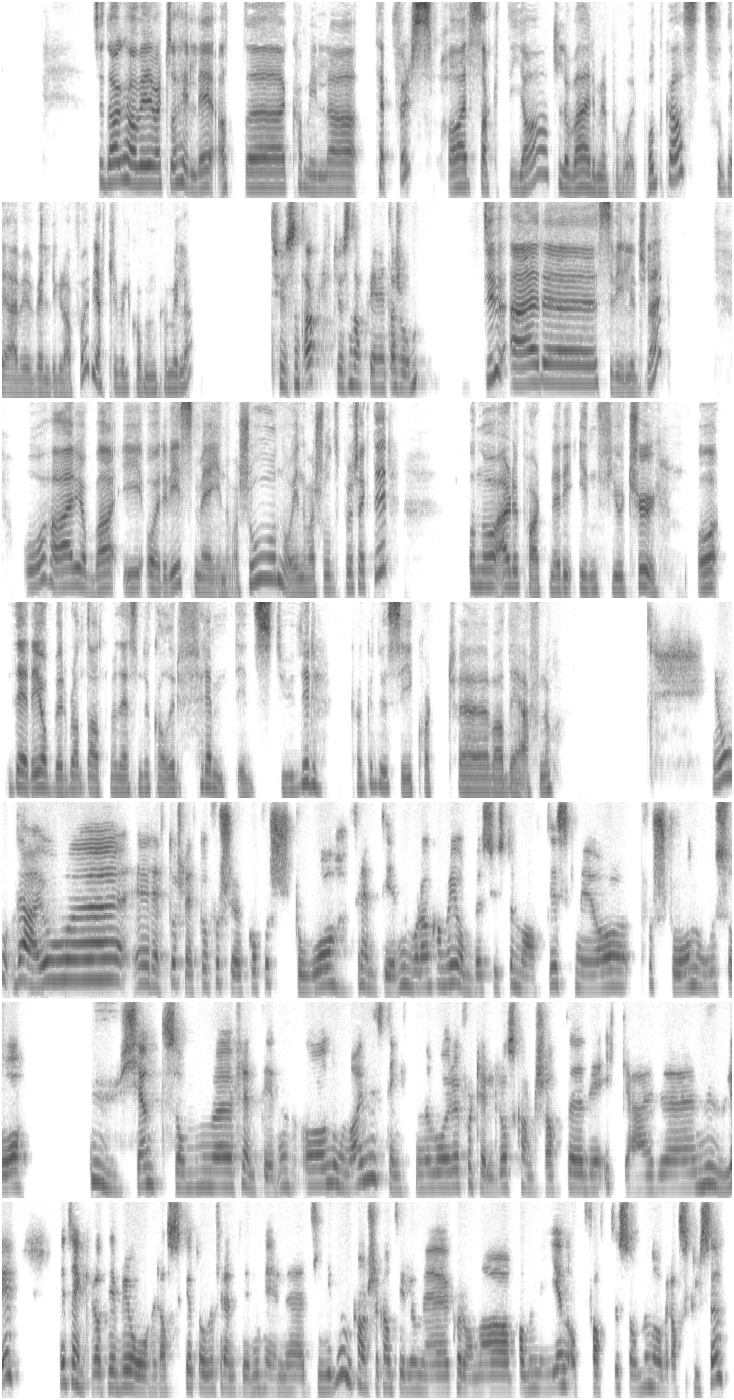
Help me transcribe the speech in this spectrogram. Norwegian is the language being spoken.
Så i dag har vi vært så heldige at Camilla Tepfers har sagt ja til å være med på vår podkast, så det er vi veldig glad for. Hjertelig velkommen, Camilla. Tusen takk. Tusen takk for invitasjonen. Du er sivilingeniør og har jobba i årevis med innovasjon og innovasjonsprosjekter. Og nå er du partner i InFuture. Og dere jobber bl.a. med det som du kaller fremtidsstudier. Kan ikke du si kort eh, hva det er for noe? Jo, det er jo uh, rett og slett å forsøke å forstå fremtiden. Hvordan kan vi jobbe systematisk med å forstå noe så ukjent som eh, fremtiden. Og noen av instinktene våre forteller oss kanskje at eh, det ikke er eh, mulig. Vi tenker at vi blir overrasket over fremtiden hele tiden. Kanskje kan til og med koronapandemien oppfattes som en overraskelse.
